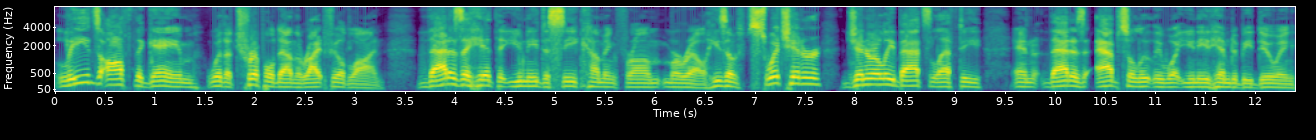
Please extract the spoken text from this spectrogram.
leads off the game with a triple down the right field line. That is a hit that you need to see coming from Murrell. He's a switch hitter, generally bats lefty, and that is absolutely what you need him to be doing,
